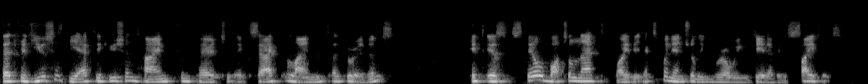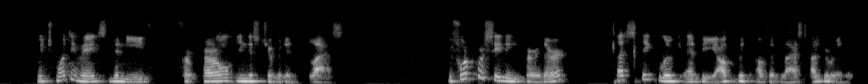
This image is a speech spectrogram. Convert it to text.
that reduces the execution time compared to exact alignment algorithms, it is still bottlenecked by the exponentially growing database sizes, which motivates the need for parallel and distributed BLAST. Before proceeding further, let's take a look at the output of the BLAST algorithm.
